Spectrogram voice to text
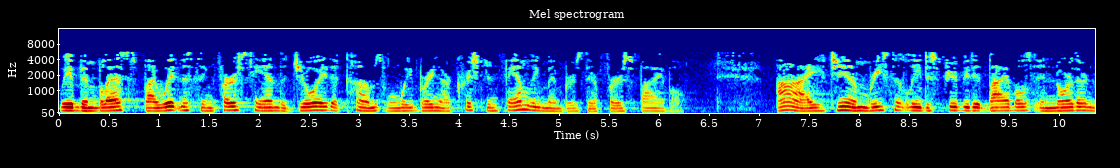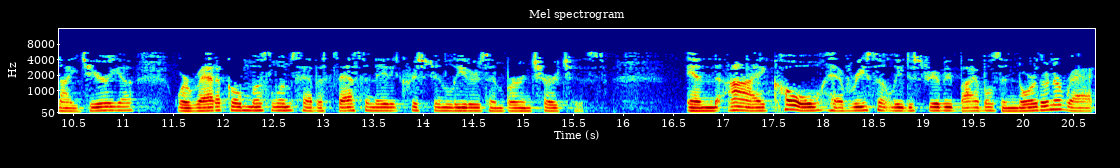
We have been blessed by witnessing firsthand the joy that comes when we bring our Christian family members their first Bible. I, Jim, recently distributed Bibles in northern Nigeria where radical Muslims have assassinated Christian leaders and burned churches. And I, Cole, have recently distributed Bibles in northern Iraq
